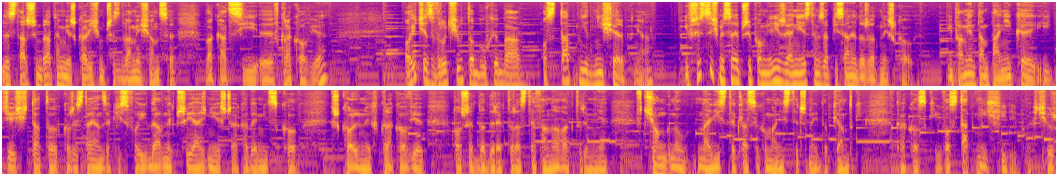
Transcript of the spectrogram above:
ze starszym bratem mieszkaliśmy przez dwa miesiące wakacji y, w Krakowie. Ojciec wrócił, to był chyba ostatnie dni sierpnia i wszyscyśmy sobie przypomnieli, że ja nie jestem zapisany do żadnej szkoły. I pamiętam panikę i gdzieś tato, korzystając z jakichś swoich dawnych przyjaźni jeszcze akademicko-szkolnych w Krakowie, poszedł do dyrektora Stefanowa, który mnie wciągnął na listę klasy humanistycznej do piątki krakowskiej w ostatniej chwili. Właściwie już,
